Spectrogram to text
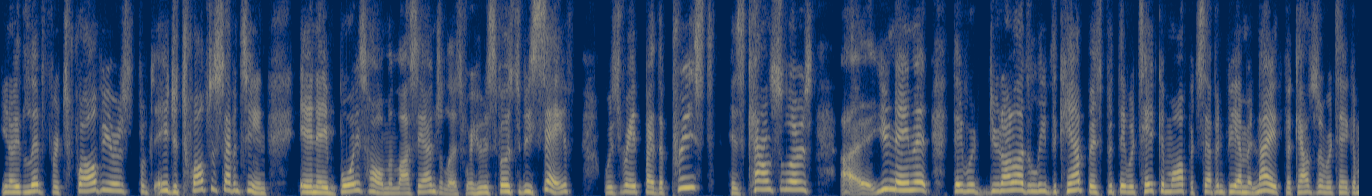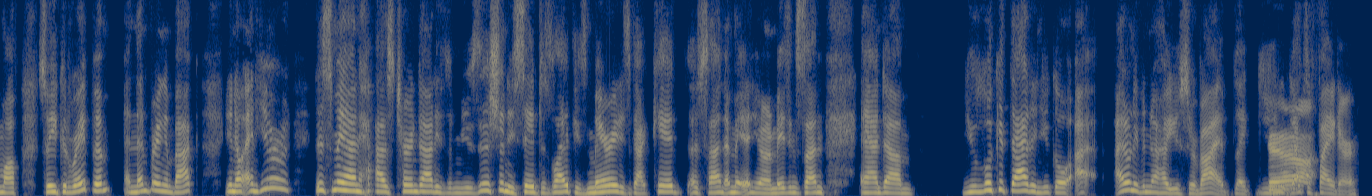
You know, he lived for 12 years from the age of 12 to 17 in a boys' home in Los Angeles where he was supposed to be safe, was raped by the priest, his counselors, uh, you name it. They were you're not allowed to leave the campus, but they would take him off at 7 p.m. at night. The counselor would take him off so he could rape him and then bring him back. You know, and here this man has turned out he's a musician. He saved his life. He's married. He's got kid, a son, you know, an amazing son. And um, you look at that and you go, I, I don't even know how you survived. Like you, that's a fighter.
